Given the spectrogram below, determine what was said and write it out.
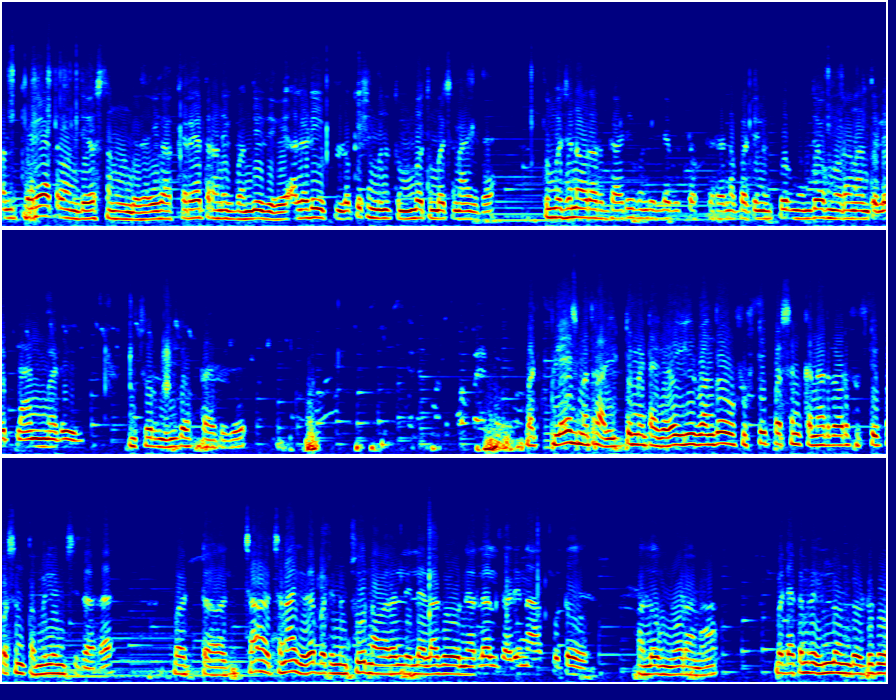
ಒಂದು ಕೆರೆ ಹತ್ರ ಒಂದ್ ದೇವಸ್ಥಾನ ಒಂದಿದೆ. ಈಗ ಕೆರೆ ಹತ್ರ ಬಂದಿದೀವಿ ಆಲ್ರೆಡಿ ಲೊಕೇಶನ್ ಬಂದು ತುಂಬಾ ತುಂಬಾ ಚೆನ್ನಾಗಿದೆ. ತುಂಬಾ ಜನ ಅವ್ರವ್ರ ಗಾಡಿ ಬಂದು ಇಲ್ಲೇ ಬಿಟ್ಟು ಹೋಗ್ತಾರೆ ಬಟ್ ಇನ್ನೊಂದ್ ಚೂರು ಮುಂದೆ ಹೋಗಿ ನೋಡೋಣ ಅಂತ ಹೇಳಿ ಪ್ಲಾನ್ ಮಾಡಿ ಒಂಚೂರು ಮುಂದೆ ಹೋಗ್ತಾ ಇದೀವಿ ಬಟ್ ಪ್ಲೇಸ್ ಮಾತ್ರ ಅಲ್ಟಿಮೇಟ್ ಆಗಿದೆ. ಇಲ್ಲಿ ಬಂದು ಫಿಫ್ಟಿ ಪರ್ಸೆಂಟ್ ಕನ್ನಡದವರು ಫಿಫ್ಟಿ ಪರ್ಸೆಂಟ್ ತಮಿಳಿಯನ್ಸ್ ಇದ್ದಾರೆ. ಬಟ್ ಚಾ, ಚೆನ್ನಾಗಿದೆ ಬಟ್ ಇನ್ನೊಂದು ಚೂರು ನಾವು ಇಲ್ಲಿ ಎಲ್ಲಾದ್ರು ನೆರಳಲ್ಲಿ ಗಾಡಿನ ಹಾಕ್ಬಿಟ್ಟು ಅಲ್ಲೋಗಿ ನೋಡೋಣ. ಬಟ್ ಯಾಕಂದ್ರೆ ಇಲ್ಲೊಂದು ದೊಡ್ಡದು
